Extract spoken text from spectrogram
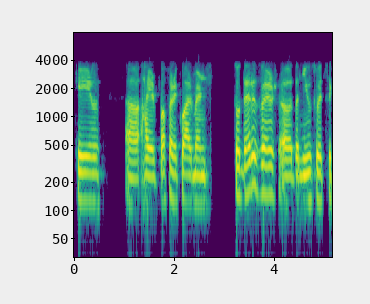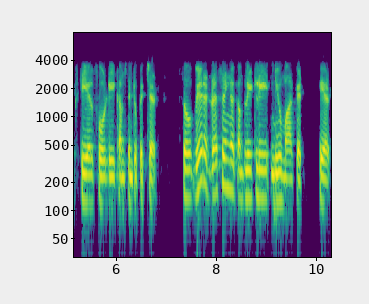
scale, uh, higher buffer requirements. So there is where the new switch 60L4D comes into picture. So we're addressing a completely new market here.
